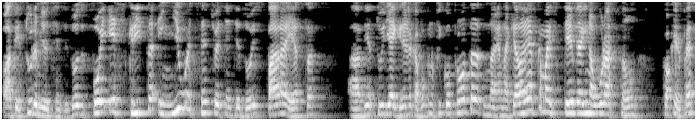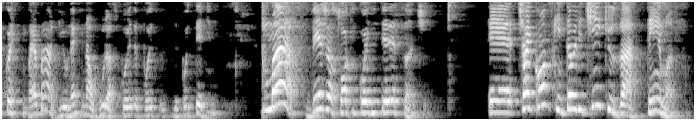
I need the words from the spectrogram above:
a abertura 1812 foi escrita em 1882 para essa abertura e a igreja acabou que não ficou pronta na, naquela época, mas teve a inauguração. Qualquer, parece que é Brasil, né? Que inaugura as coisas e depois, depois termina. Mas veja só que coisa interessante. É, Tchaikovsky, então, ele tinha que usar temas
